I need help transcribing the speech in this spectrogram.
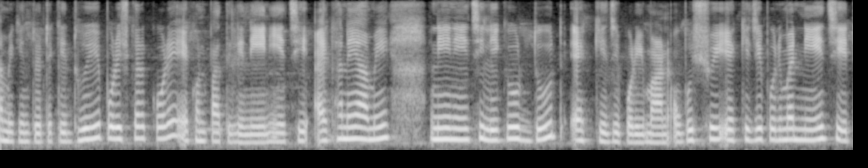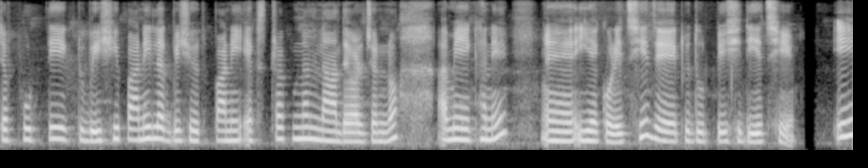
আমি কিন্তু এটাকে ধুয়ে পরিষ্কার করে এখন পাতিলে নিয়ে নিয়েছি। এখানে আমি নিয়ে নিয়েছি লিকুইড দুধ, এক কেজি পরিমাণ। অবশ্যই এক কেজি পরিমাণ নিয়েছি, এটা ফুটতে একটু বেশি পানি লাগবে, সেহেতু পানি এক্সট্রাকনাল না দেওয়ার জন্য আমি এখানে ইয়ে করেছি যে একটু দুধ বেশি দিয়েছি। এই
